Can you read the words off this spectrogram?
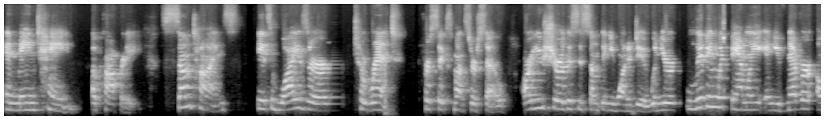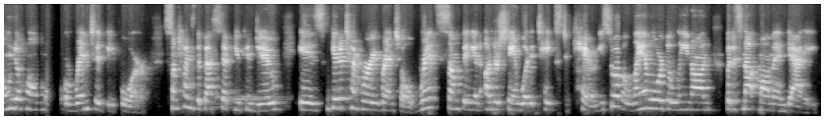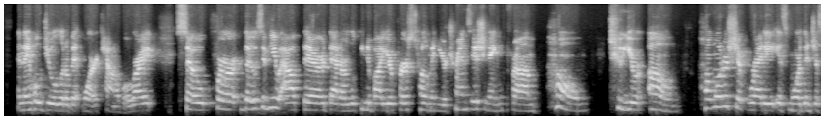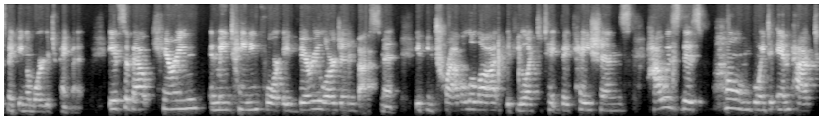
and maintain a property? Sometimes it's wiser to rent for six months or so Are you sure this is something you want to do? When you're living with family and you've never owned a home or rented before, sometimes the best step you can do is get a temporary rental, rent something and understand what it takes to care. You still have a landlord to lean on, but it's not mama and daddy and they hold you a little bit more accountable, right? So, for those of you out there that are looking to buy your first home and you're transitioning from home to your own, homeownership ready is more than just making a mortgage payment. It's about caring and maintaining for a very large investment. If you travel a lot, if you like to take vacations, how is this home going to impact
